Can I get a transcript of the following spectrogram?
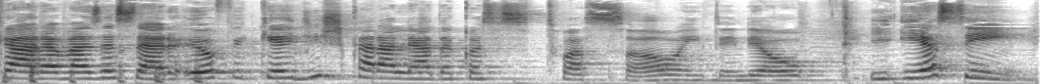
Cara, mas é sério, eu fiquei descaralhada com essa situação, entendeu? E, e assim,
